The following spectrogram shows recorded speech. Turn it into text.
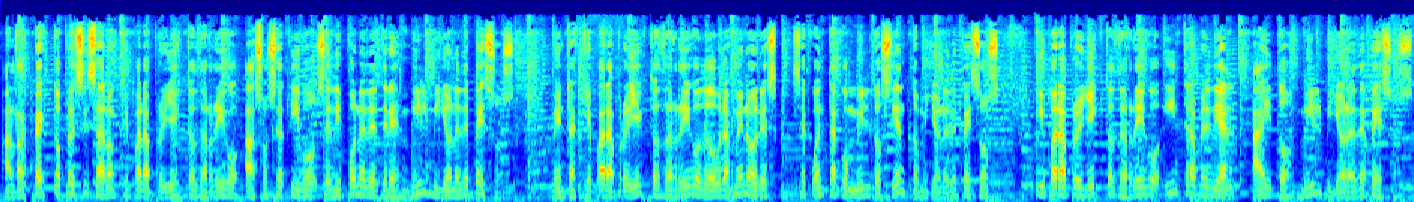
Al respecto, precisaron que para proyectos de riego asociativo se dispone de 3.000 millones de pesos, mientras que para proyectos de riego de obras menores se cuenta con 1.200 millones de pesos y para proyectos de riego intrapredial hay 2.000 millones de pesos.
